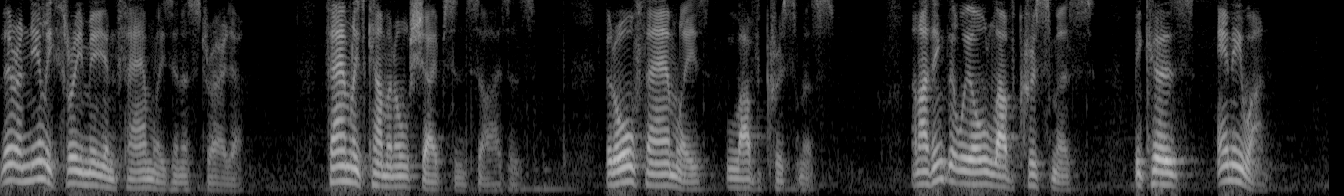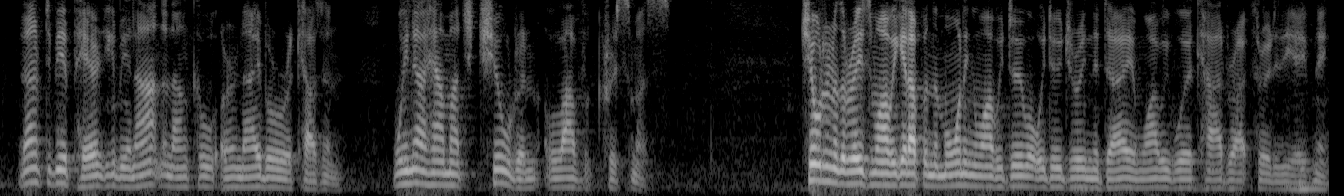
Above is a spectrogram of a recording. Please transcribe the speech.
There are nearly three million families in Australia. Families come in all shapes and sizes, but all families love Christmas. And I think that we all love Christmas because anyone, you don't have to be a parent, you can be an aunt and an uncle or a neighbour or a cousin. We know how much children love Christmas. Children are the reason why we get up in the morning and why we do what we do during the day and why we work hard right through to the evening.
